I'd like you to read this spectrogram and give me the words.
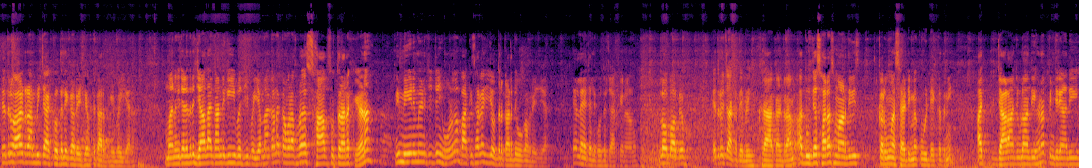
ਤੇ ਇਧਰੋਂ ਆਹ ਡਰਮ ਵੀ ਚੱਕ ਕੇ ਉਧਰਲੇ ਕਮਰੇ ਸ਼ਿਫਟ ਕਰ ਦਈਏ ਬਈ ਯਾਰ। ਮੰਨ ਕੇ ਚੱਲ ਇਧਰ ਜ਼ਿਆਦਾ ਗੰਦਗੀ ਵੱਜੀ ਪਈ ਆ। ਮੈਂ ਕਹਿੰਦਾ ਕਮਰਾ ਥੋੜਾ ਸਾਫ਼ ਸੁਥਰਾ ਰੱਖਿਆ ਨਾ ਵੀ ਮੇਨ ਮੇਨ ਚੀਜ਼ਾਂ ਹੀ ਹੋਣਗੀਆਂ, ਬਾਕੀ ਸਾਰੀਆਂ ਚੀਜ਼ਾਂ ਉਧਰ ਕੱਢ ਦਿਓ ਕਮਰੇ 'ਚ ਯਾਰ। ਤੇ ਲੈ ਚੱਲੇ ਉਧਰ ਚੱਕ ਕੇ ਨਾਲ ਨੂੰ। ਲਓ ਬਾਬਿਓ ਇਧਰੋਂ ਚੱਕ ਤੇ ਬਈ, ਖਰਾਕ ਆ ਡਰਮ। ਆ ਦੂਜਾ ਸਾਰਾ ਸਮਾਨ ਦੀ ਵੀ ਕਰੂੰਗਾ ਸੈਟਿੰਗ ਮੈਂ ਕੋਈ ਦਿੱਕਤ ਨਹੀਂ। ਆ ਜਾਲਾਂ ਜੂਲਾਂ ਦੀ, ਹਨਾ, ਪਿੰਜਰਿਆਂ ਦੀ,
